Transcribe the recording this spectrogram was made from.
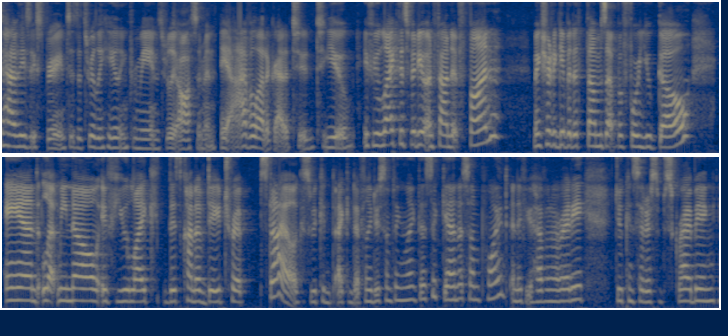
to have these experiences it's really healing for me and it's really awesome and yeah i have a lot of gratitude to you if you liked this video and found it fun make sure to give it a thumbs up before you go and let me know if you like this kind of day trip style because we can I can definitely do something like this again at some point. And if you haven't already do consider subscribing.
